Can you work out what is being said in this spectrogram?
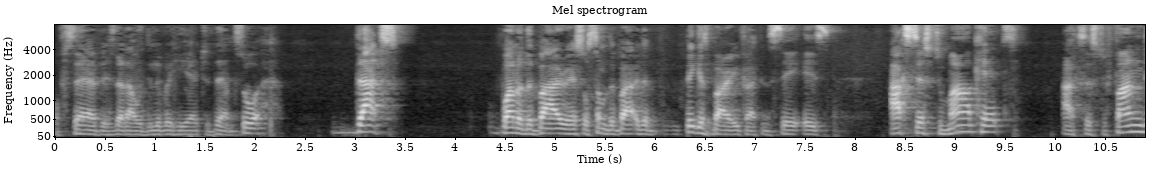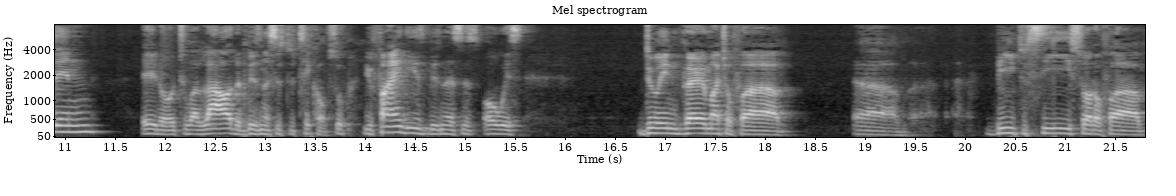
of service that I will deliver here to them. So that's one of the barriers, or some of the bar- the biggest barrier, if I can say, is access to market, access to funding, you know, to allow the businesses to take off. So you find these businesses always doing very much of a um, B2C sort of uh,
